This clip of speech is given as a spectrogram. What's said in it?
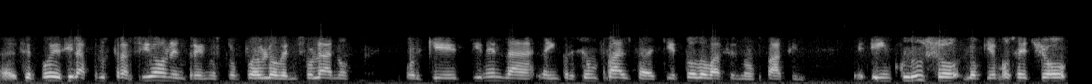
eh, se puede decir, la frustración entre nuestro pueblo venezolano, porque tienen la, la impresión falsa de que todo va a ser más fácil. E incluso lo que hemos hecho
